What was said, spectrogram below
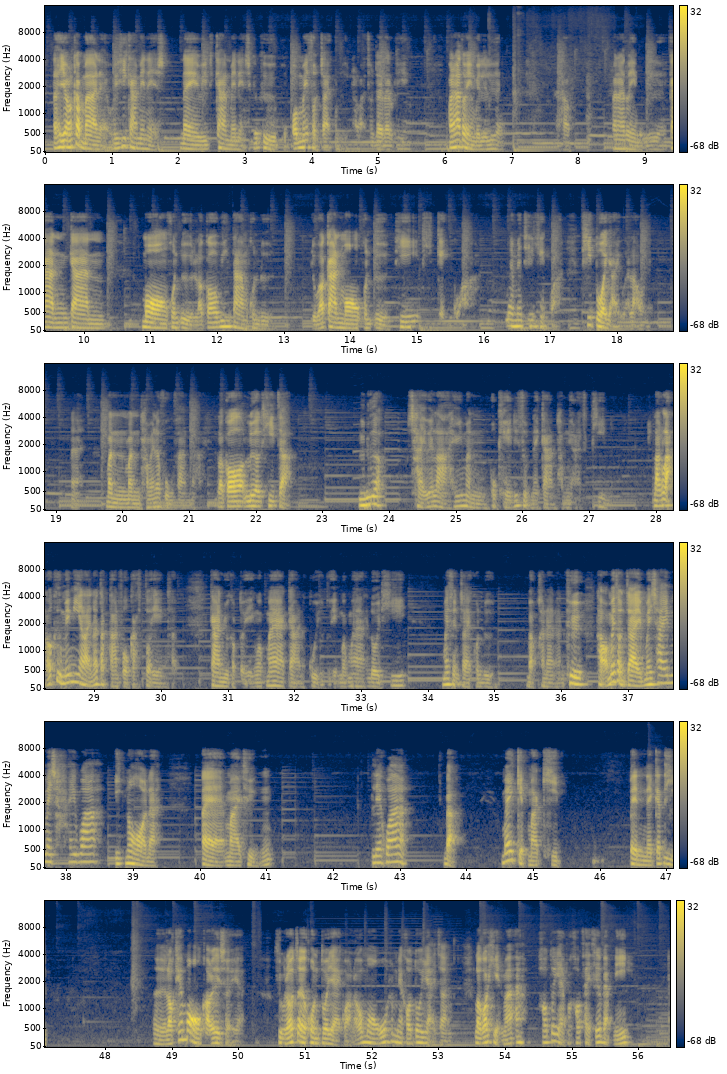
แต่ถ้าย้อนกลับมาเนี่ยวิธีการ manage ในวิธีการ manage ก็คือ ผมก็ไม่สนใจคนอื่นเท่าไหร่สนใจแต่ตัวเองพัฒนาตัวเองไปเรื่อยๆนะครับพัฒนาตัวเองไปเรื่อยๆการการมองคนอื่นแล้วก็วิ่งตามคนอื่น หรือว่าการมองคนอื่นที่ที่เก่งกว่า ไม่ไม่ที่เก่งกว่า ที่ตัวใหญ่กว่าเราเนี่ย นะมันมันทำให้เราฟุ้งซ่านได้ แล้วก็เลือกที่จะเลือกใช้เวลาให้มันโอเคที่สุดในการทำงานสักที่หนึ่งหลักๆ ก็คือไม่มีอะไรนอกจากการโฟกัสตัวเองครับ การอยู่กับตัวเองมากๆ การคุยกับตัวเองมากๆ โดยที่ไม่สนใจคนอื่นแบบขนาดนั้น คือถามว่าไม่สนใจไม่ใช่ไม่ใช่ว่าอิกนอนะ แต่หมายถึง เรียกว่าแบบไม่เก็บมาคิดเป็นนกาทีฟ เออเราแค่มองเขาเฉยๆอะสมมติเราเจอคนตัวใหญ่กว่าเราก็มองโอ้ทำไมเขาตัวใหญ่จัง เราก็เห็นว่าอะเขาตัวใหญ่เพราะเขาใส่เสื้อแบบนี้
